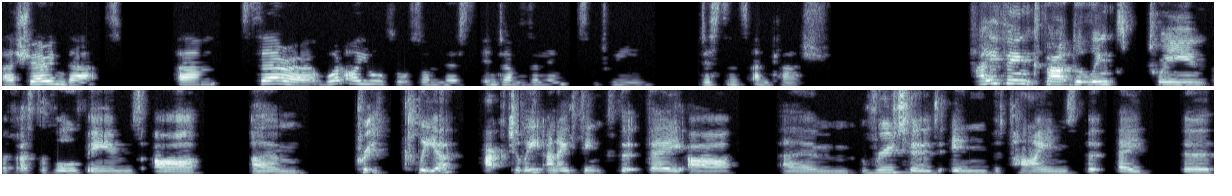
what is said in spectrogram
uh, sharing that. Um, Sarah, what are your thoughts on this in terms of the links between distance and clash? I think that the links between the festival themes are um, pretty clear, actually, and I think that they are um, rooted in the times that they the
